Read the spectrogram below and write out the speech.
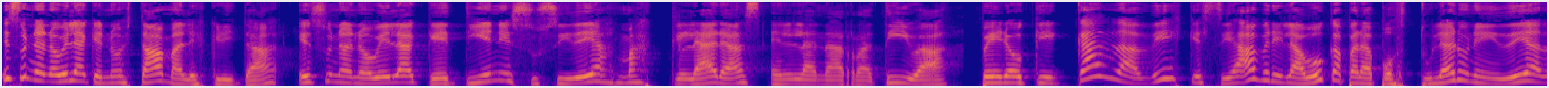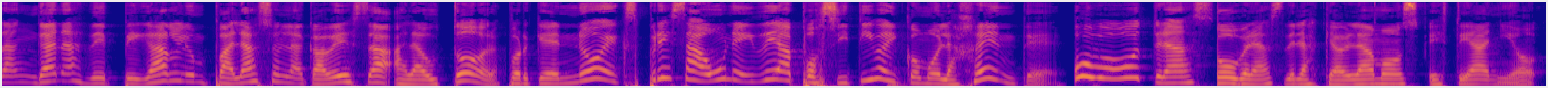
Es una novela que no está mal escrita, es una novela que tiene sus ideas más claras en la narrativa, pero que cada vez que se abre la boca para postular una idea dan ganas de pegarle un palazo en la cabeza al autor, porque no expresa una idea positiva y como la gente. Hubo otras obras de las que hablamos este año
